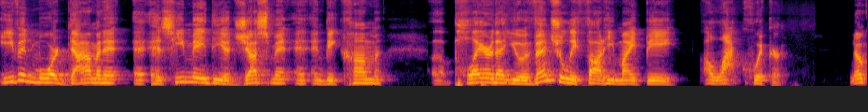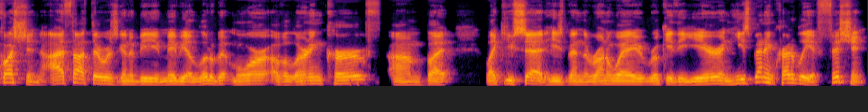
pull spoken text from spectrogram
even more dominant? Has he made the adjustment and, and become a player that you eventually thought he might be a lot quicker? No question. I thought there was going to be maybe a little bit more of a learning curve. Um, but like you said, he's been the runaway rookie of the year and he's been incredibly efficient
